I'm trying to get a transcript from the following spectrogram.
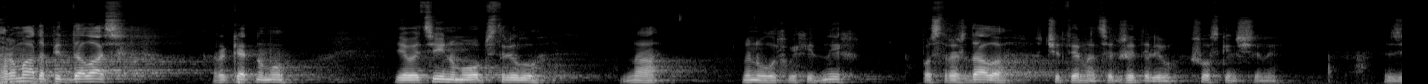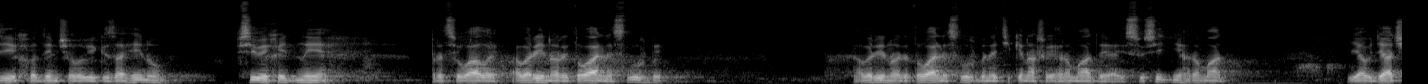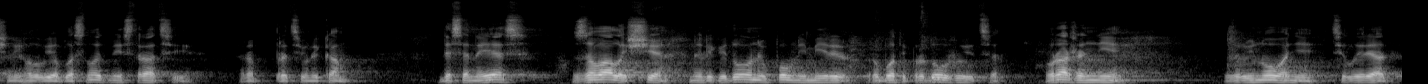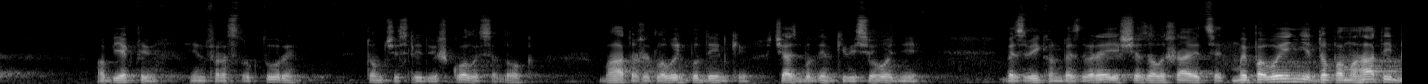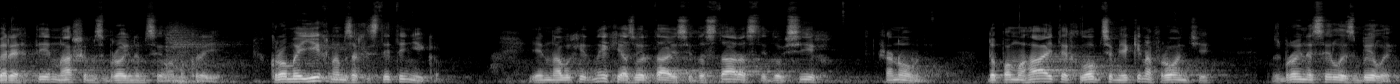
Громада піддалась ракетному і авіаційному обстрілу на минулих вихідних. Постраждало 14 жителів Шоскінщини. З їх один чоловік загинув. Всі вихідні працювали аварійно-рятувальні служби. Аварійно-рятувальні служби не тільки нашої громади, а й сусідніх громад. Я вдячний голові обласної адміністрації, працівникам ДСНС. Завали ще не ліквідовані в повній мірі, роботи продовжуються. Вражені, зруйновані цілий ряд об'єктів інфраструктури, в тому числі дві школи, садок, багато житлових будинків. Часть будинків і сьогодні без вікон, без дверей ще залишаються. Ми повинні допомагати і берегти нашим Збройним силам України. Кроме їх, нам захистити нікому. І на вихідних я звертаюся до старост, і до всіх. Шановні, допомагайте хлопцям, які на фронті. Збройні сили збили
